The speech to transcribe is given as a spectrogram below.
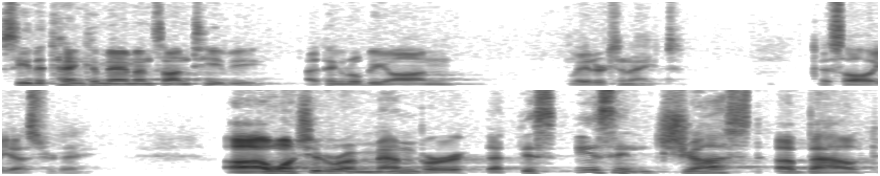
see the Ten Commandments on TV, I think it'll be on later tonight. I saw it yesterday. Uh, I want you to remember that this isn't just about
